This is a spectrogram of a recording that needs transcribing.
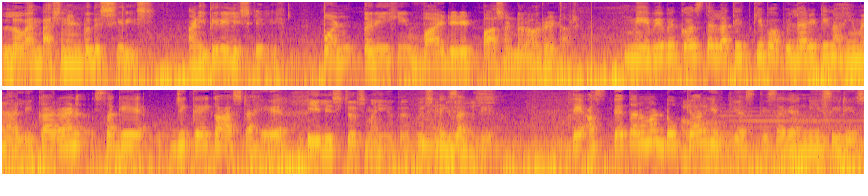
love and passion into this series आणि ती रिलीज केली. पण तरीही why did it pass under our radar maybe because त्याला तितकी पॉप्युलॅरिटी नाही मिळाली. कारण सगळे जी काही कास्ट आहे ए लिस्टर्स नाही एक्झॅक्टली ते असते तर मग डोक्यावर हो. घेतली असती सगळ्यांनी सिरीज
